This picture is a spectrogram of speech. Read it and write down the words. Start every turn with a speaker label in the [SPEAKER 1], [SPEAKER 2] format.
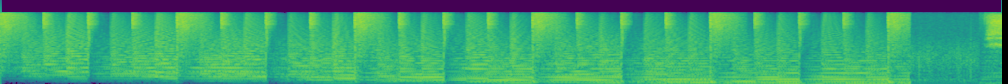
[SPEAKER 1] Thank you.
